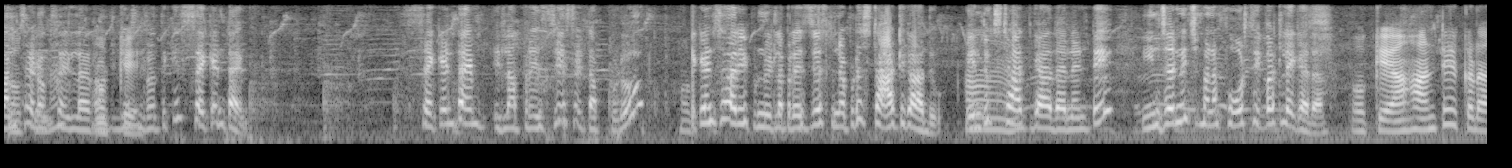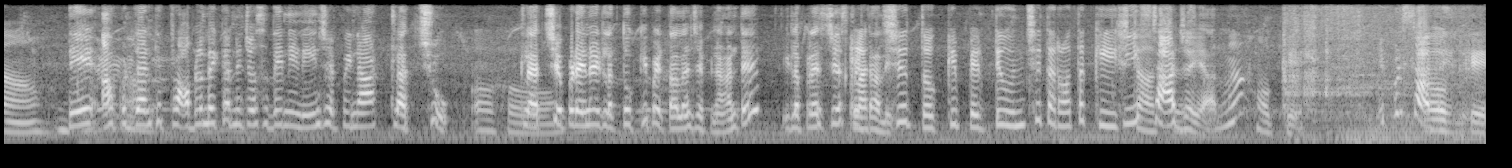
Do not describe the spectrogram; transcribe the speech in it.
వన్ సైడ్ ఒక సైడ్ ఇలా రొటేట్ చేసిన తర్వాతకి సెకండ్ టైం సెకండ్ టైం ఇట్లా ప్రెస్ చేసేటప్పుడు సెకండ్ సారి ఇప్పుడు ఇట్లా ప్రెస్ చేస్తున్నప్పుడు స్టార్ట్ కాదు. ఎందుకు స్టార్ట్ కాదనంటే ఇంజన్ నుంచి మనం ఫోర్స్ ఇవ్వట్లే కదా. ఓకే అంటే ఇక్కడ దే అప్పుడు దానికి ప్రాబ్లం ఎక్కడి నుంచి వస్తుంది? నేను ఏం చెప్పినా క్లచ్ క్లచ్ ఎప్పుడైనా ఇట్లా తొక్కి పెట్టాలని చెప్పిన అంటే ఇట్లా ప్రెస్ చేసి క్లచ్ తొక్కి పెట్టి ఉంచి తర్వాత కీ స్టార్ట్ చేయాలి. ఓకే. ఇప్పుడు స్టార్ట్. Okay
